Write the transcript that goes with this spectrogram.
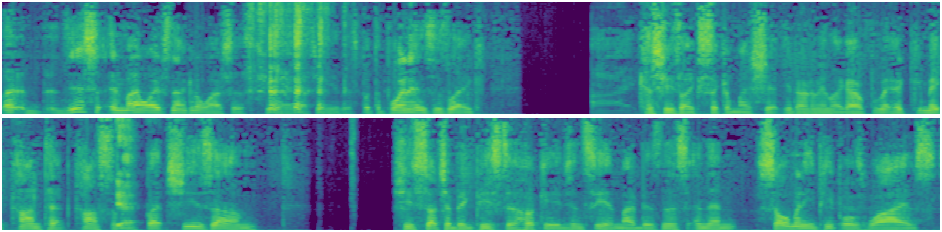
this, and my wife's not going to watch this. She won't watch any of this. But the point is, is like, because she's like sick of my shit. You know what I mean? Like, I, make content constantly, Yeah. but she's um, she's such a big piece to Hook Agency and my business, and then so many people's wives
